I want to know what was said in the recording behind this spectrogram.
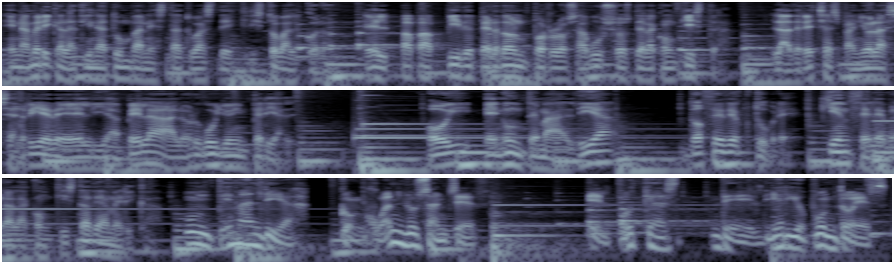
en América Latina tumban estatuas de Cristóbal Colón. El Papa pide perdón por los abusos de la conquista. La derecha española se ríe de él y apela al orgullo imperial. Hoy, en un tema al día, 12 de octubre, ¿quién celebra la conquista de América? Un tema al día, con Juan Luis Sánchez. El podcast de eldiario.es.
